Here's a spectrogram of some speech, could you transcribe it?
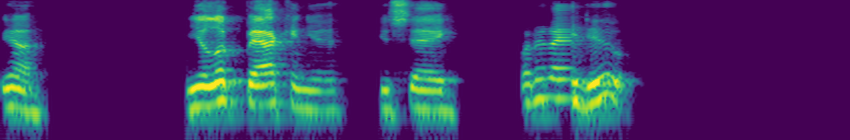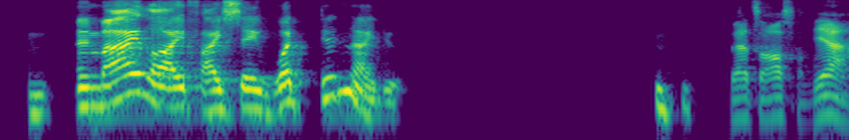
yeah, you look back and you you say, "What did I do?" In my life, I say, "What didn't I do?" That's awesome. Yeah,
